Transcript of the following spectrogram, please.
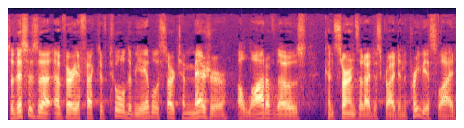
So, this is a, a, very effective tool to be able to start to measure a lot of those concerns that I described in the previous slide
